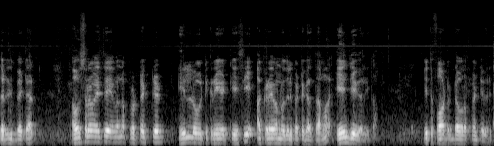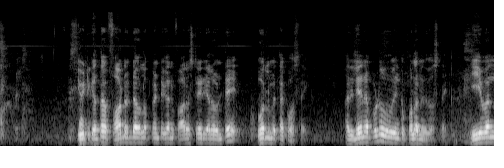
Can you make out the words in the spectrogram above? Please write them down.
దట్ ఈస్ బెటర్ అవసరమైతే ఏమన్నా ప్రొటెక్టెడ్ హిల్ ఒకటి క్రియేట్ చేసి అక్కడ ఏమన్నా వదిలిపెట్టగలుగుతామా? ఏం చేయగలుగుతాం? విత్ ఫార్డర్ డెవలప్మెంట్ ఎవ్రీథింగ్ వీటికంతా ఫార్డర్ డెవలప్మెంట్ కానీ ఫారెస్ట్ ఏరియాలో ఉంటే ఊర్ల మీద తక్కువ వస్తాయి. అది లేనప్పుడు ఇంకా పొలం మీదకి వస్తాయి. ఈవెన్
